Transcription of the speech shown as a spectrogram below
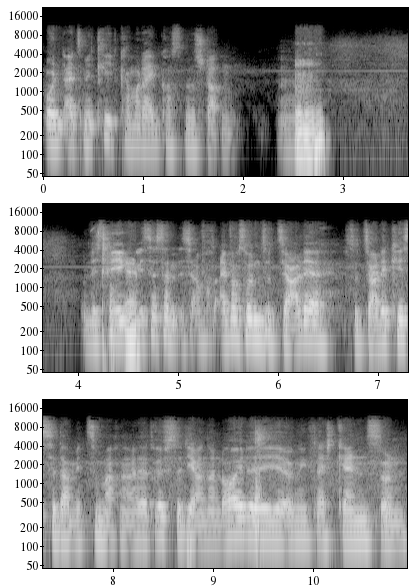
Und als Mitglied kann man da eben kostenlos starten. Äh, mhm. Und deswegen okay. ist das dann ist einfach, einfach so eine soziale, soziale Kiste da mitzumachen. Also da triffst du die anderen Leute, die du irgendwie vielleicht kennst und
